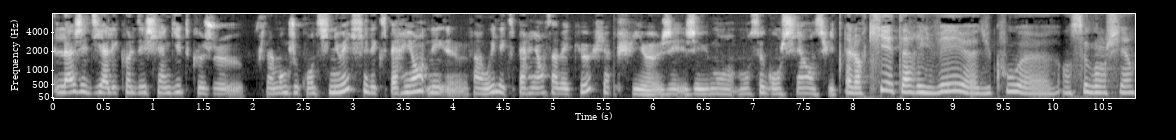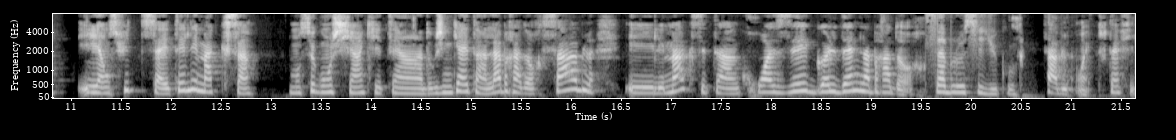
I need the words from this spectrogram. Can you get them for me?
là j'ai dit à l'école des chiens guides que je finalement que je continuais l'expérience, enfin oui l'expérience avec eux. Puis j'ai eu mon, mon, second chien ensuite. Alors qui est arrivé du coup en second chien? Et ensuite ça a été les Max mon second chien qui était un donc Jinka était un labrador sable et les Max c'était un croisé golden labrador. Sable aussi du coup. Sable, ouais, tout à fait.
